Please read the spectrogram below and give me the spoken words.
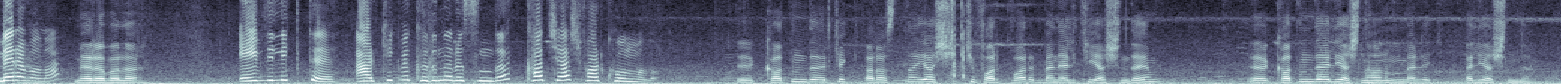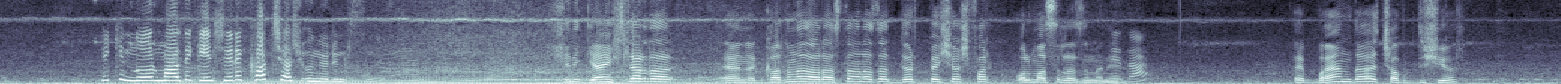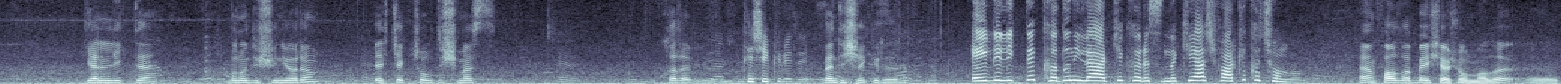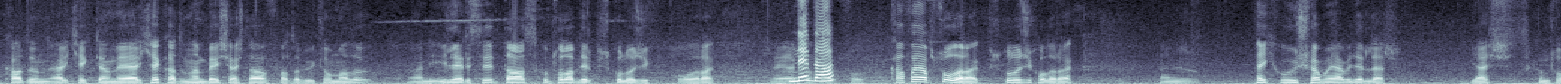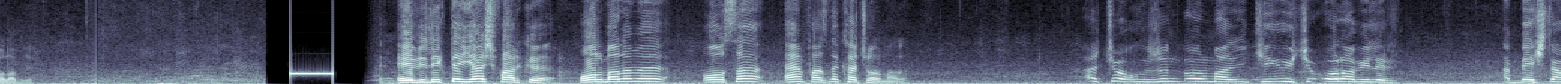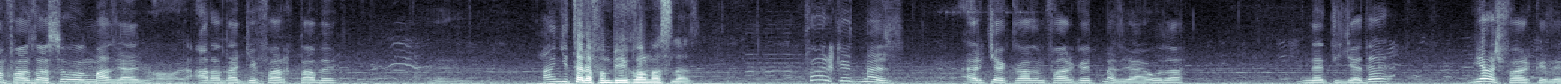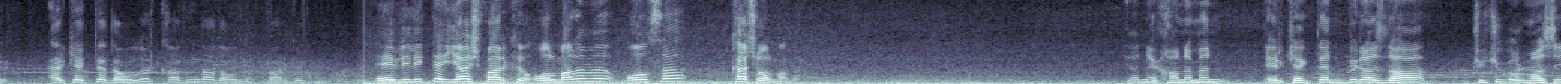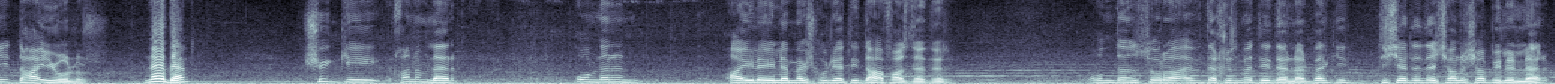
Merhabalar. Merhabalar. Evlilikte erkek ve kadın arasında kaç yaş fark olmalı? Ee, kadın da erkek arasında yaş iki fark var. Ben 52 yaşındayım. Ee, kadın da 50 yaşında hanımım 50, 50 yaşında. Peki normalde gençlere kaç yaş önerirsiniz? Şimdi gençler de yani kadınlar arasında en azından 4-5 yaş fark olması lazım hani. Neden? Ee, bayan daha çabuk düşüyor. Genellikle bunu düşünüyorum. Erkek çok düşmez. Bu kadar biliyorum. Teşekkür ederim. Ben teşekkür ederim. Evlilikte kadın ile erkek arasındaki yaş farkı kaç olmalı? En fazla 5 yaş olmalı. Ee, Kadın erkekten veya erkek kadından 5 yaş daha fazla büyük olmalı. Yani ilerisi daha sıkıntı olabilir psikolojik olarak. Veya Neden? Kafa yapısı, kafa yapısı olarak, psikolojik olarak yani pek uyuşamayabilirler. Yaş sıkıntı olabilir. Evlilikte yaş farkı olmalı mı? Olsa en fazla kaç olmalı? Çok uzun olmaz. 2-3 olabilir. 5'ten fazlası olmaz yani aradaki fark tabi. Hangi tarafın büyük olması lazım? Fark etmez. Erkek kadın fark etmez yani o da neticede yaş farkıdır. Erkekte de olur, kadında da olur. Fark etmez. Evlilikte yaş farkı olmalı mı? Olsa kaç olmalı? Yani hanımın erkekten biraz daha küçük olması daha iyi olur. Neden? Çünkü hanımlar onların aileyle meşguliyeti daha fazladır. Ondan sonra evde hizmet ederler. Belki dışarıda da çalışabilirler.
